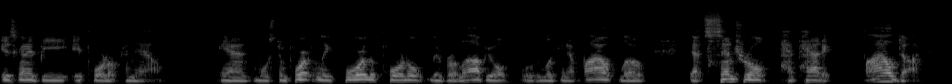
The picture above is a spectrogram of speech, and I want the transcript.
is going to be a portal canal. And most importantly, for the portal liver lobule, where we're looking at bile flow, that central hepatic bile duct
